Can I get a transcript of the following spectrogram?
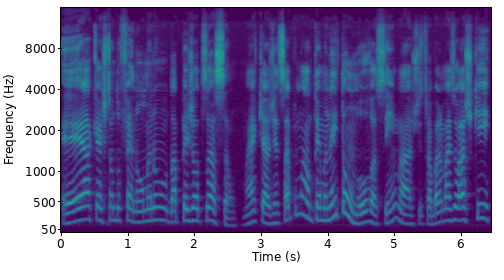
é a questão do fenômeno da pejotização, né? Que a gente sabe que não é um tema nem tão novo assim na justiça do trabalho, mas eu acho que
